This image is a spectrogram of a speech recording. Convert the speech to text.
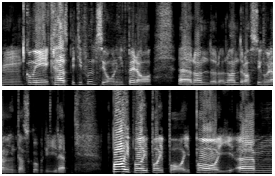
mm, come caspiti funzioni, però eh, lo, andrò, lo, andrò, sicuramente a scoprire. Poi, poi, poi, poi, poi, um,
